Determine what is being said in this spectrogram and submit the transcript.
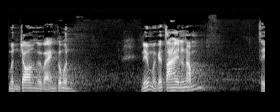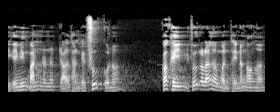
mình cho người bạn của mình. Nếu mà cái tay nó nắm thì cái miếng bánh đó nó trở thành cái phước của nó. Có khi phước nó lớn hơn mình thì nó ngon hơn.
